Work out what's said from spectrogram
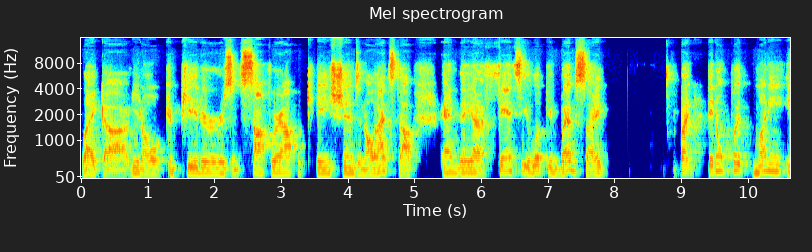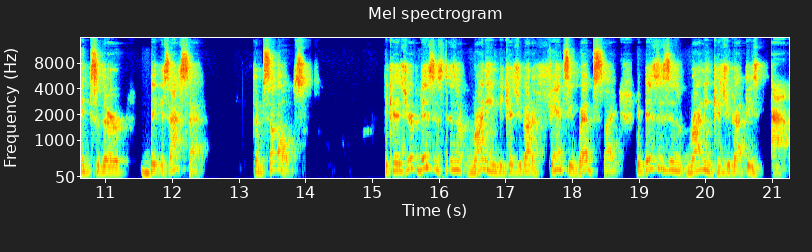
like uh, you know computers and software applications and all that stuff and they got a fancy looking website but they don't put money into their biggest asset themselves because your business isn't running because you got a fancy website. Your business isn't running because you got these apps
